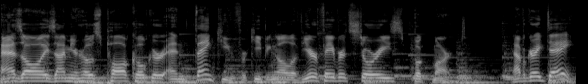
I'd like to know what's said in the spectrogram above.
As always, I'm your host, Paul Kolker, and thank you for keeping all of your favorite stories bookmarked. Have a great day.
